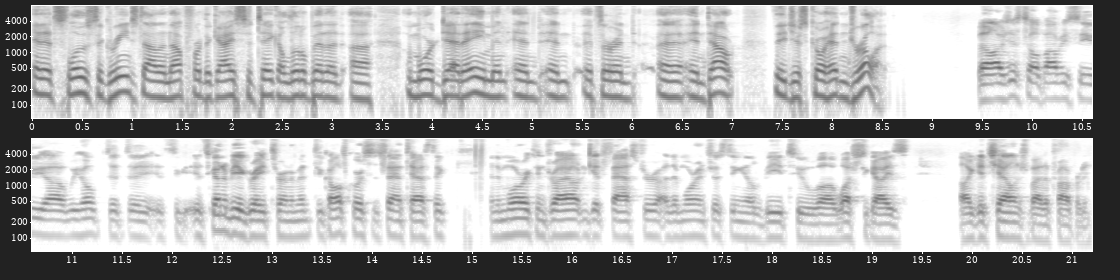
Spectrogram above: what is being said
and it slows the greens down enough for the guys to take a little bit of uh, a more dead aim. And and and if they're in uh, in doubt, they just go ahead and drill it. Well, I just hope. Obviously, uh, we hope that the, it's it's going to be a great tournament. The golf course is fantastic, and the more it can dry out and get faster, uh, the more interesting it'll be to uh, watch the guys uh, get challenged by the property.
